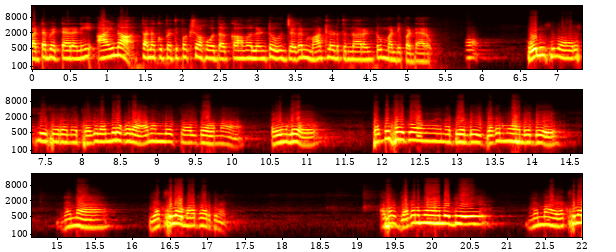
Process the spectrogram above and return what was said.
కట్టబెట్టారని ఆయన తనకు ప్రతిపక్ష హోదా కావాలంటూ జగన్ మాట్లాడుతున్నారంటూ మండిపడ్డారు. పోలీసులు అరెస్ట్ చేశారనే ప్రజలందరూ కూడా ఆనందోత్సవాలతో ఉన్న టైంలో పెద్ద సైకో అయినటువంటి జగన్మోహన్ రెడ్డి నిన్న ఎక్స్లో మాట్లాడుతున్నాడు. అసలు జగన్మోహన్ రెడ్డి నిన్న ఎక్స్లో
